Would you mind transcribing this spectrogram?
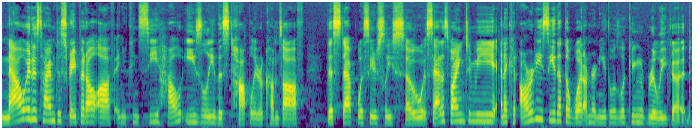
Now it is time to scrape it all off and you can see how easily this top layer comes off. This step was seriously so satisfying to me and I could already see that the wood underneath was looking really good.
